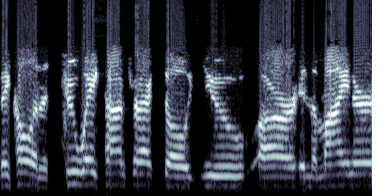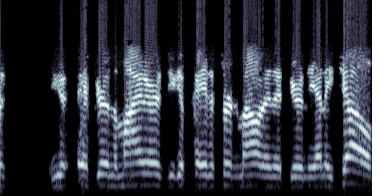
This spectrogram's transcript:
they call it a two-way contract. So you are in the minors. You, if you're in the minors, you get paid a certain amount, and if you're in the NHL,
